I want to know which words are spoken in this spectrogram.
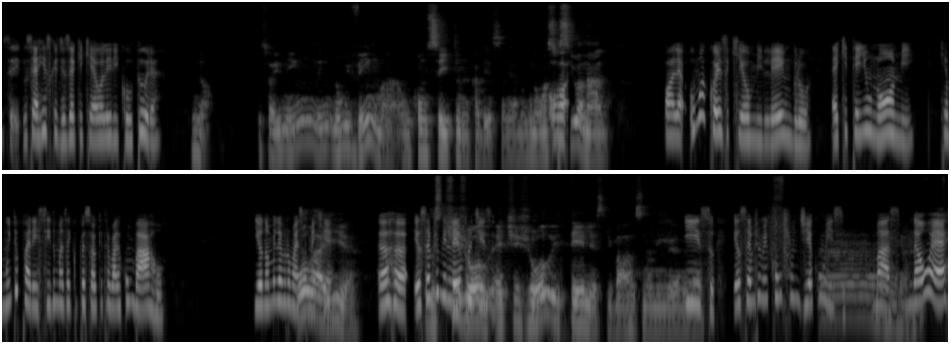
Você, você arrisca dizer o que que é olericultura? Não. Isso aí nem, nem não me vem uma, um conceito na cabeça, né? Não, não associo a nada. Olha, uma coisa que eu me lembro é que tem um nome que é muito parecido, mas é que o pessoal que trabalha com barro. E eu não me lembro mais como é que é. Aham, eu sempre Dos me lembro tijolo- disso. É tijolo e telhas de barro, se não me engano. né? Isso, eu sempre me confundia com isso. Ah, Mas não é,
